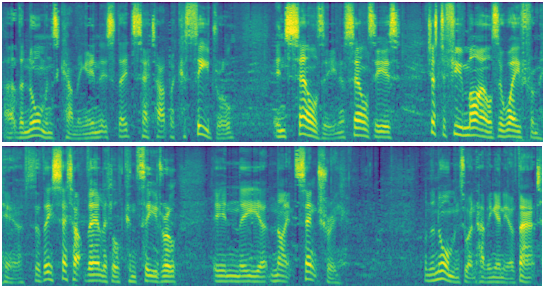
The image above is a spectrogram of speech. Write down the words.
uh, the Normans coming in is they'd set up a cathedral in Selsey. Now Selsey is just a few miles away from here. So they set up their little cathedral in the uh, 9th century. Well, the Normans weren't having any of that.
